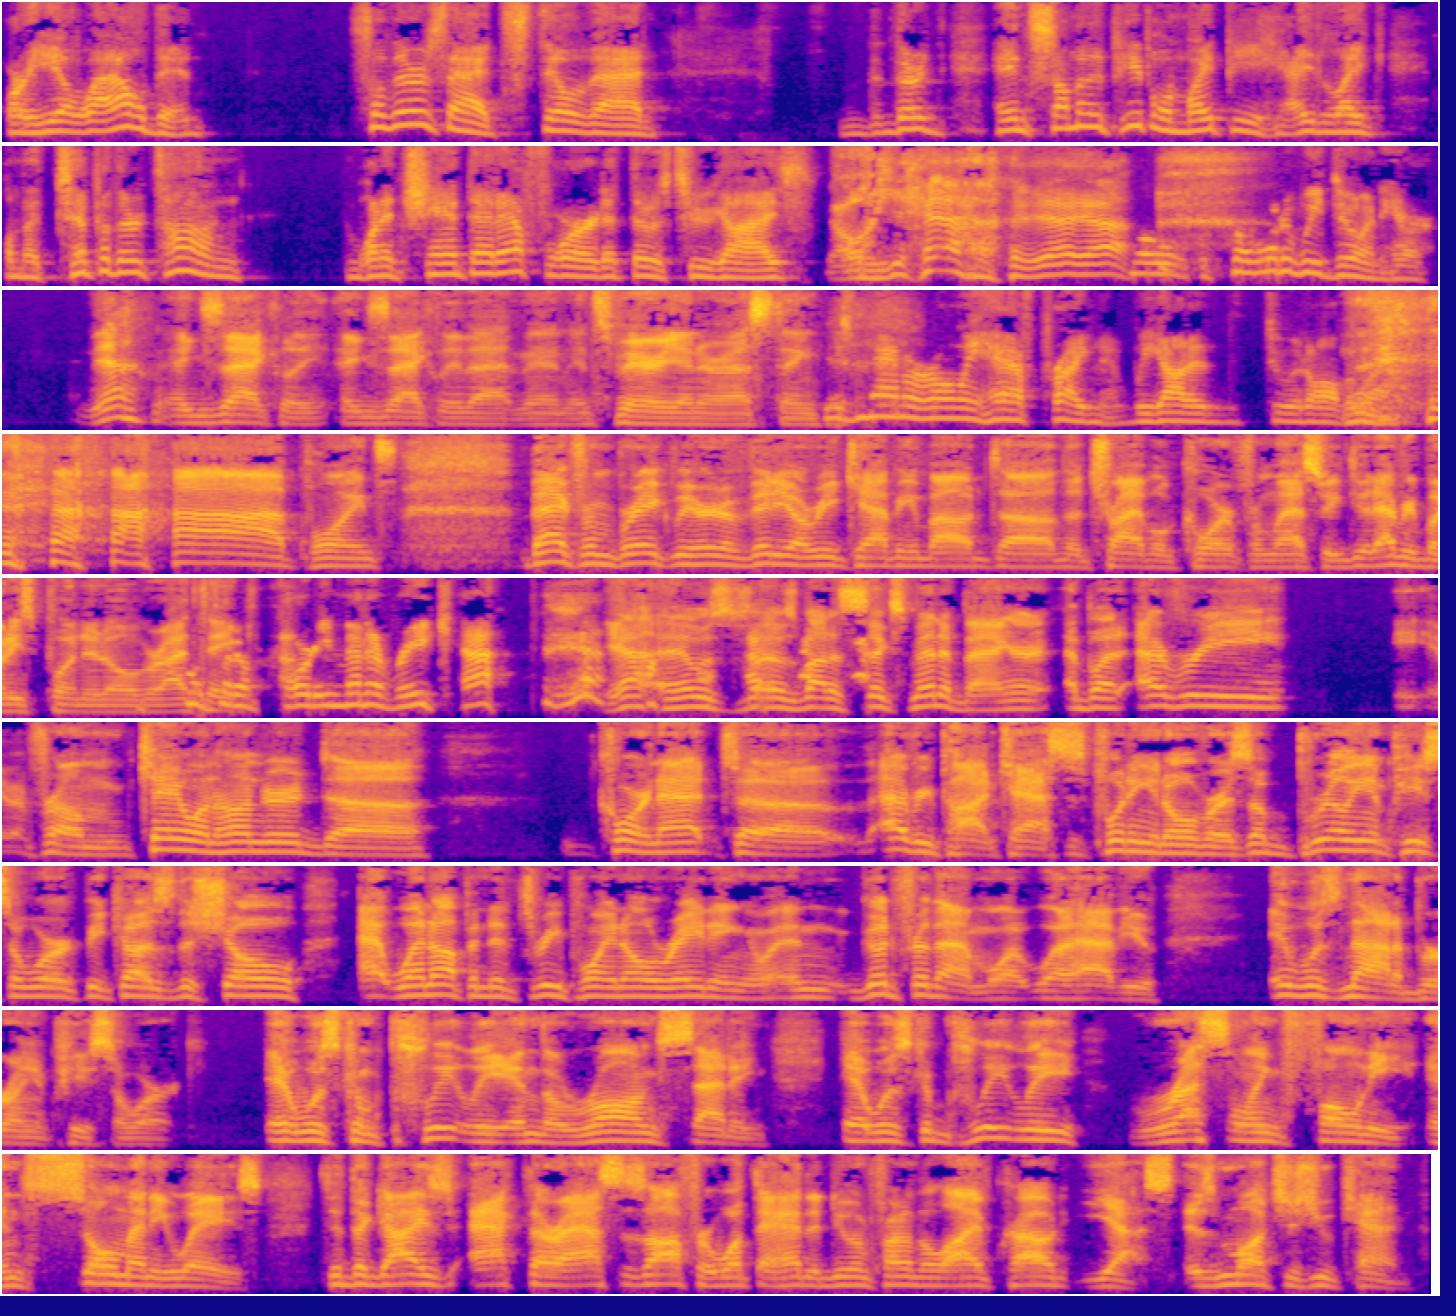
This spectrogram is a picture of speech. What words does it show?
or he allowed it. So there's that, still that there, and some of the people might be like on the tip of their tongue want to chant that F word at those two guys. Oh, yeah, yeah, yeah. So, so what are we doing here? Yeah, exactly. Exactly that, man. It's very interesting. These men are only half pregnant. We got to do it all the way. Points. Back from break, we heard a video recapping about uh, the tribal court from last week. Dude, everybody's putting it over. I We'll think put a 40 minute recap. yeah, it was it was about a six minute banger. But every from K one hundred uh Cornette to every podcast is putting it over as a brilliant piece of work because the show at, went up and did 3.0 rating and good for them, what what have you. It was not a brilliant piece of work. It was completely in the wrong setting. It was completely wrestling phony in so many ways. Did the guys act their asses off for what they had to do in front of the live crowd? Yes, as much as you can.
